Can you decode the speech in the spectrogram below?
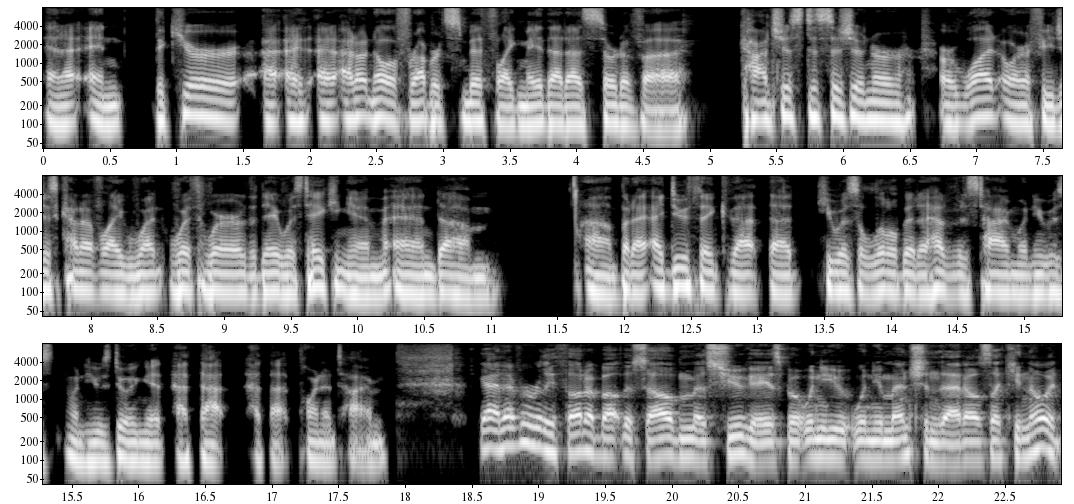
and and the Cure. I, I I don't know if Robert Smith like made that as sort of a conscious decision or or what, or if he just kind of like went with where the day was taking him, and um, uh, but I, I, do think that that he was a little bit ahead of his time when he was when he was doing it at that at that point in time. Yeah, I never really thought about this album as shoegaze, but when you when you mentioned that, I was like, you know, it,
